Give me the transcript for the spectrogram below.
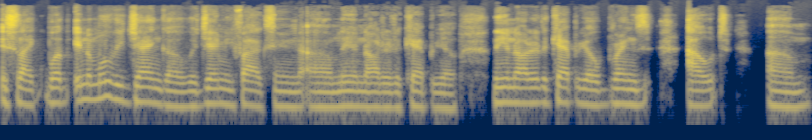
it's like well in the movie Django with Jamie Foxx and um, Leonardo DiCaprio. Leonardo DiCaprio brings out um,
